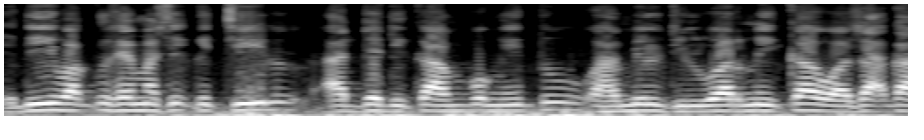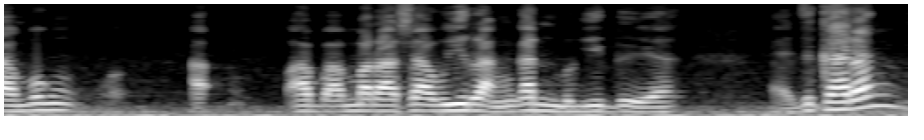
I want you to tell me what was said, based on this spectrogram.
Jadi waktu saya masih kecil ada di kampung itu hamil di luar nikah wasak kampung apa merasa wirang kan begitu ya. Nah, sekarang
